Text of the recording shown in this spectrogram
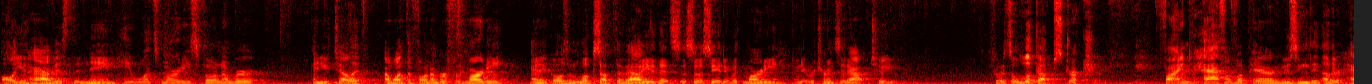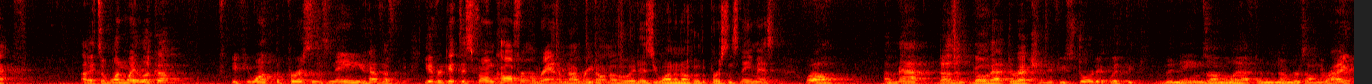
all you have is the name. Hey, what's Marty's phone number? And you tell it, I want the phone number for Marty, and it goes and looks up the value that's associated with Marty, and it returns it out to you. So it's a lookup structure. Find half of a pair using the other half. Uh, it's a one-way lookup. If you want the person's name, you have the. You ever get this phone call from a random number? You don't know who it is. You want to know who the person's name is. Well, a map doesn't go that direction. If you stored it with the, the names on the left and the numbers on the right,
